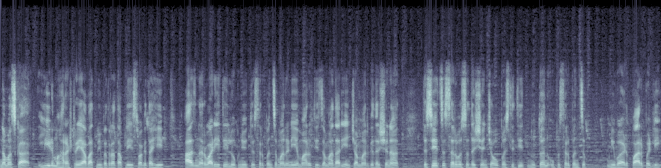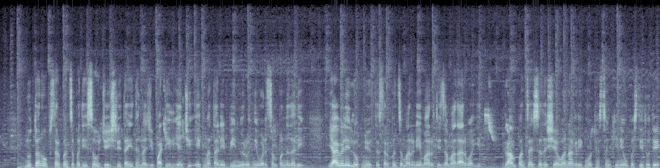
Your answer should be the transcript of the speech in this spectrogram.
नमस्कार. लीड महाराष्ट्र या बातमीपत्रात आपले स्वागत आहे. आज नरवाड येथे लोकनियुक्त सरपंच माननीय मारुती जमादार यांच्या मार्गदर्शनात तसेच सर्व सदस्यांच्या उपस्थितीत नूतन उपसरपंच निवड पार पडली. नूतन उपसरपंचपदी सौ जयश्रीताई धनाजी पाटील यांची एकमताने बिनविरोध निवड संपन्न झाली. यावेळी लोकनियुक्त सरपंच माननीय मारुती जमादार व ग्रामपंचायत सदस्य व नागरिक मोठ्या संख्येने उपस्थित होते.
